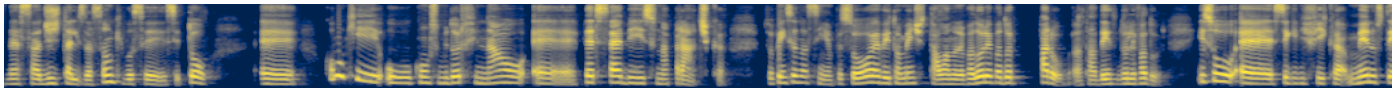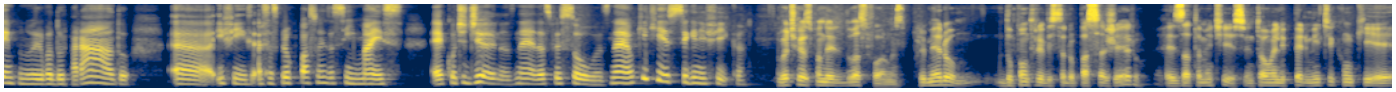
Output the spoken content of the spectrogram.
nessa digitalização que você citou, é, como que o consumidor final é, percebe isso na prática? Estou pensando assim, a pessoa eventualmente está lá no elevador, o elevador parou, ela está dentro do elevador. Isso é, significa menos tempo no elevador parado? Uh, enfim, essas preocupações assim mais é, cotidianas, né, das pessoas, né? O que, que isso significa? Vou te responder de duas formas. Primeiro, do ponto de vista do passageiro, é exatamente isso. Então, ele permite com que,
